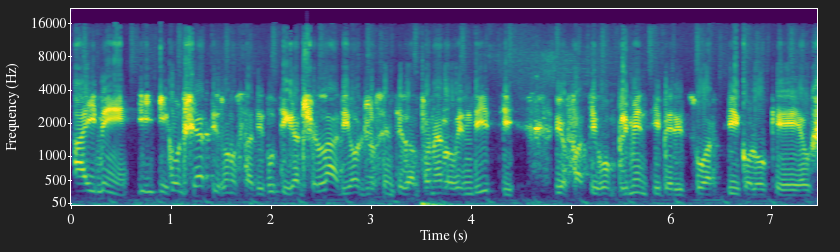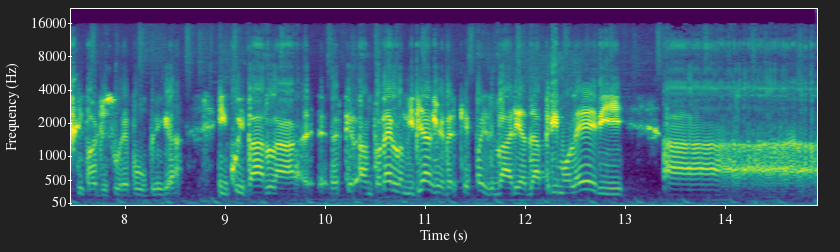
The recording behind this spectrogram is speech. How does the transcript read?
ahimè i, i, concerti sono stati tutti cancellati, oggi ho sentito Antonello Venditti, gli ho fatto i complimenti per il suo articolo che è uscito oggi su Repubblica in cui parla, eh, perché Antonello mi piace perché poi svaria da Primo Levi a,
